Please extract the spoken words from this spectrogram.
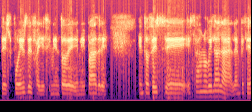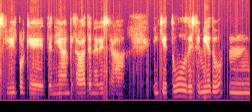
después del fallecimiento de mi padre. Entonces, eh, esta novela la, la empecé a escribir porque tenía, empezaba a tener esa inquietud, ese miedo mm,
